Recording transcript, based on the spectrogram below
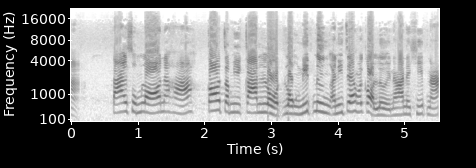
อะใต้ซุ้มล้อนะคะ ก็จะมีการโหลดลงนิดนึง อันนี้แจ้งไว้ก่อนเลยนะคะ ในคลิปนะ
